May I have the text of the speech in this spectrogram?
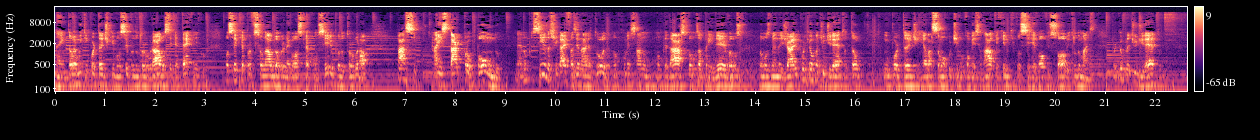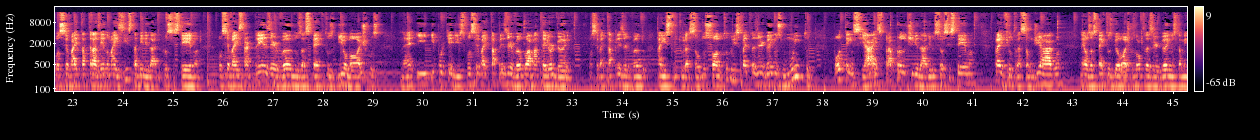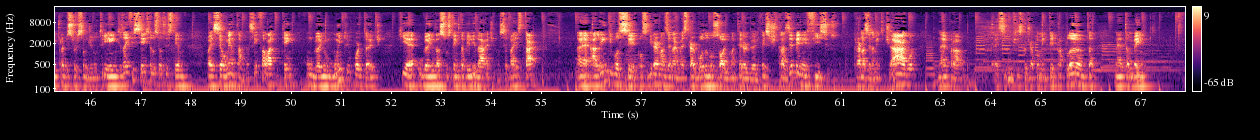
Né? Então é muito importante que você, produtor rural, você que é técnico, você que é profissional do agronegócio, que aconselha o produtor rural, passe a estar propondo. Né? Não precisa chegar e fazer na área toda, vamos começar num, num pedaço, vamos aprender, vamos, vamos manejar. E por que o plantio direto tão importante em relação ao cultivo convencional, que é aquele que você revolve o solo e tudo mais? Porque o plantio direto você vai estar trazendo mais estabilidade para o sistema, você vai estar preservando os aspectos biológicos Né? E, e por que disso? Você vai estar tá preservando a matéria orgânica, você vai estar tá preservando a estruturação do solo. Tudo isso vai trazer ganhos muito potenciais para a produtividade do seu sistema, para a infiltração de água. Né? Os aspectos biológicos vão trazer ganhos também para absorção de nutrientes, a eficiência do seu sistema vai ser aumentada. Sem falar que tem um ganho muito importante, que é o ganho da sustentabilidade. Você vai estar é, além de você conseguir armazenar mais carbono no solo e matéria orgânica, isso te trazer benefícios para armazenamento de água, né, para esses benefícios que eu já comentei para a planta, né, também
